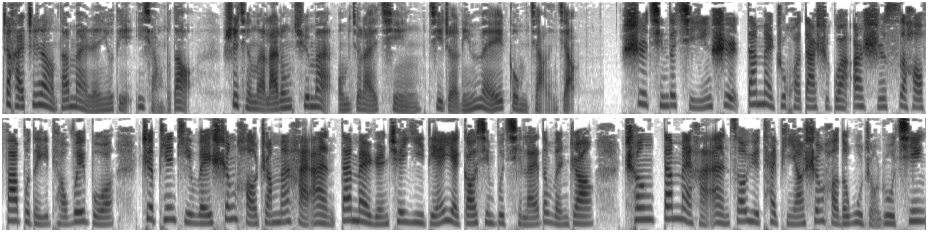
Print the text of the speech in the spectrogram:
这还真让丹麦人有点意想不到。事情的来龙去脉，我们就来请记者林维给我们讲一讲。事情的起因是丹麦驻华大使馆二十四号发布的一条微博，这篇题为“生蚝长满海岸，丹麦人却一点也高兴不起来”的文章称，丹麦海岸遭遇太平洋生蚝的物种入侵，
